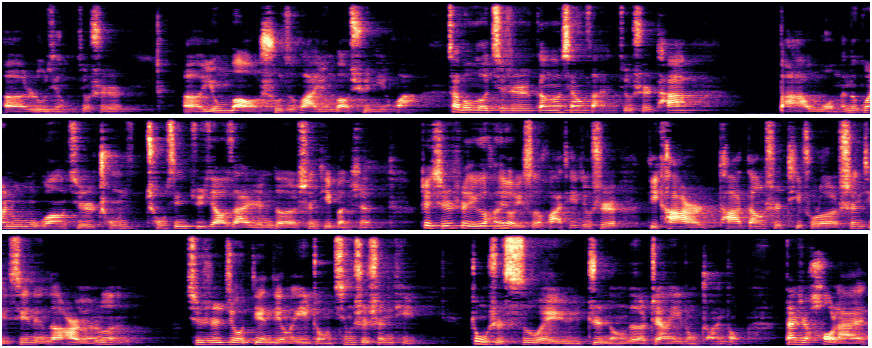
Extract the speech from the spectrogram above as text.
呃路径，就是呃拥抱数字化、拥抱虚拟化。赛博格其实刚刚相反，就是它。把我们的关注目光其实重重新聚焦在人的身体本身，这其实是一个很有意思的话题。就是笛卡尔他当时提出了身体心灵的二元论，其实就奠定了一种轻视身体、重视思维与智能的这样一种传统。但是后来，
